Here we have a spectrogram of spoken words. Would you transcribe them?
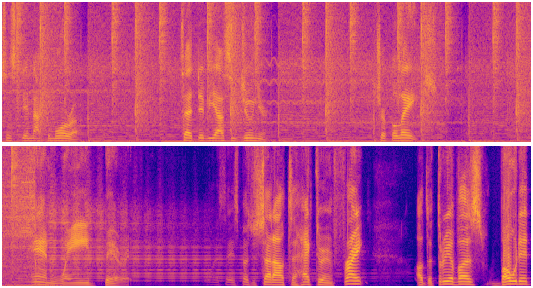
Shinsuke Nakamura, Ted DiBiase Jr., Triple H, and Wade Barrett. I want to say a special shout out to Hector and Frank of the three of us voted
